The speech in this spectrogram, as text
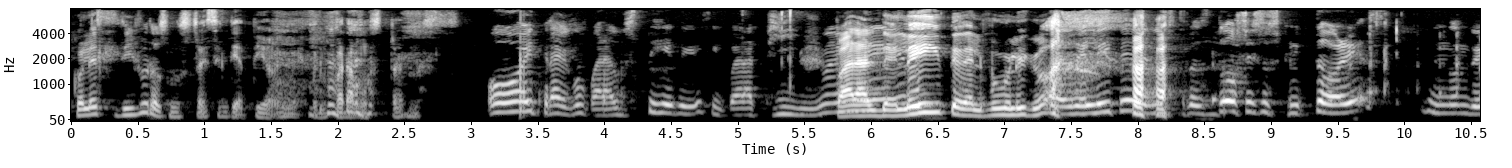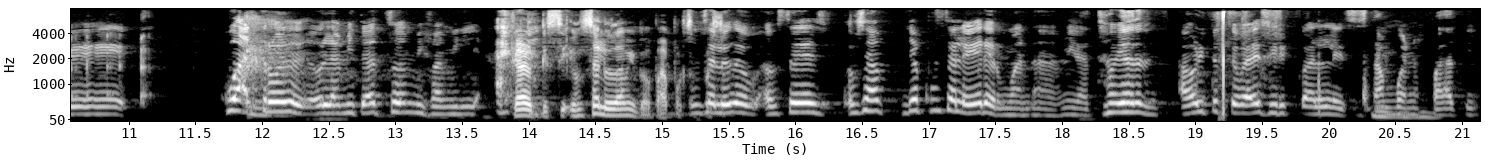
¿cuáles libros nos traes el día de hoy para mostrarnos? Hoy traigo para ustedes y para ti. Para el deleite del público. Para el deleite de nuestros 12 suscriptores, donde cuatro o la mitad son mi familia. Claro que sí. Un saludo a mi papá, por supuesto. Un saludo a ustedes. O sea, ya ponte a leer, hermana. Mira, te voy a, ahorita te voy a decir cuáles están buenos para ti.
